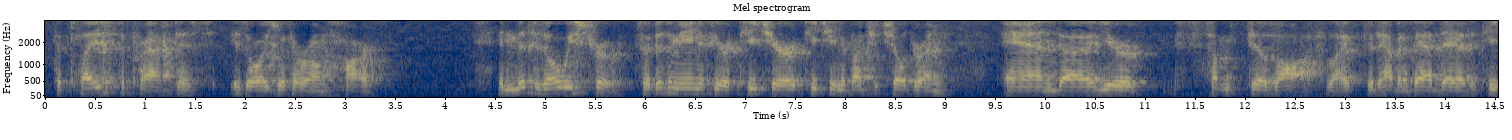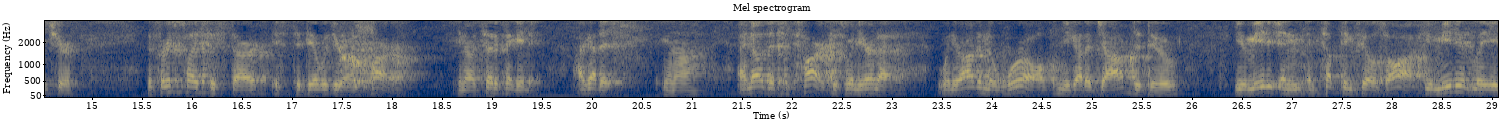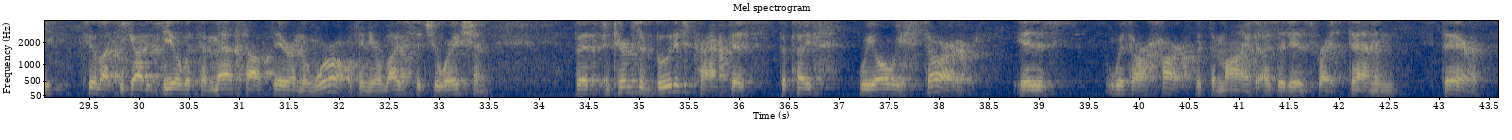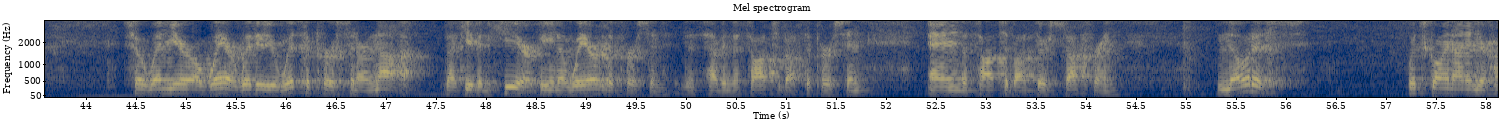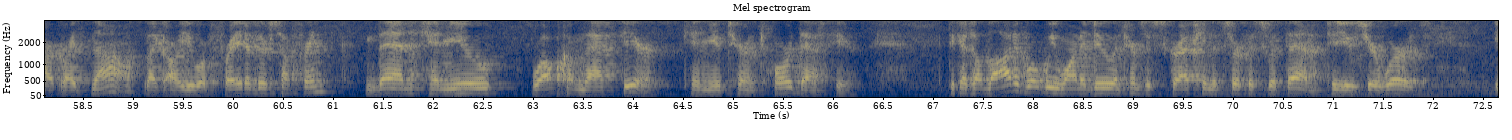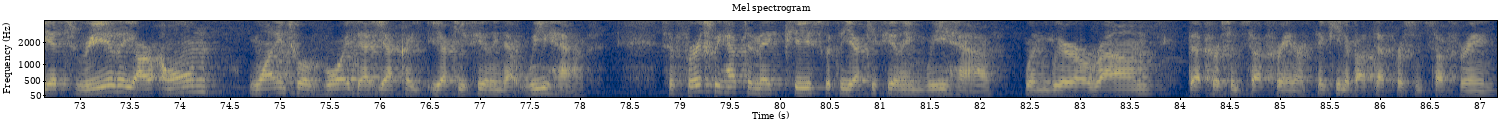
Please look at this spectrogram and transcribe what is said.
the place to practice is always with our own heart. And this is always true. So it doesn't mean if you're a teacher teaching a bunch of children and uh, you're something feels off, like you're having a bad day as a teacher. The first place to start is to deal with your own heart. You know, instead of thinking, I got to, you know, I know this is hard because when you're in a when you're out in the world and you got a job to do, you immediately and, and something feels off, you immediately feel like you got to deal with the mess out there in the world in your life situation. But in terms of Buddhist practice, the place we always start is with our heart, with the mind as it is right then and there. So when you're aware, whether you're with the person or not, like even here, being aware of the person, having the thoughts about the person, and the thoughts about their suffering. Notice what's going on in your heart right now. Like, are you afraid of their suffering? Then can you welcome that fear? Can you turn toward that fear? Because a lot of what we want to do in terms of scratching the surface with them, to use your words, it's really our own wanting to avoid that yucky, yucky feeling that we have. So first we have to make peace with the yucky feeling we have when we're around that person suffering or thinking about that person suffering.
